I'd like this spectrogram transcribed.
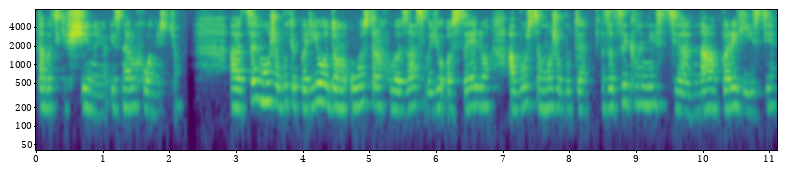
та батьківщиною, із нерухомістю. Це може бути періодом остраху за свою оселю, або ж це може бути зацикленість на переїзді.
